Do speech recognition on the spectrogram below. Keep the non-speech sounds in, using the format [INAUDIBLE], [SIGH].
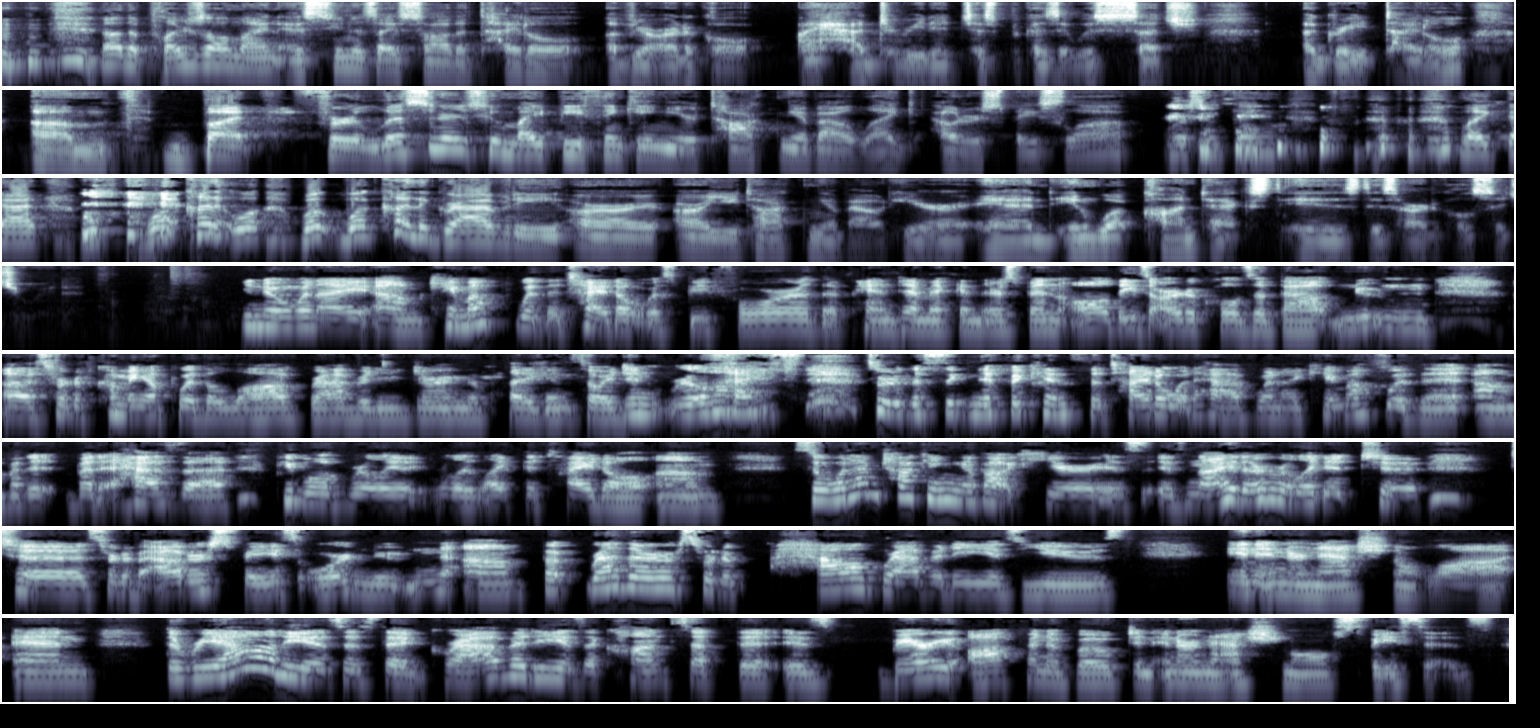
[LAUGHS] no, the pleasure's all mine. As soon as I saw the title of your article, I had to read it just because it was such a great title. Um, but for listeners who might be thinking you're talking about like outer space law or something [LAUGHS] like that, what kind of what, what what kind of gravity are are you talking about here, and in what context is this article situated? You know, when I um, came up with the title, it was before the pandemic, and there's been all these articles about Newton uh, sort of coming up with the law of gravity during the plague. And so I didn't [LAUGHS] realize sort of the significance the title would have when I came up with it. Um, but it, but it has, uh, people have really, really liked the title. Um, so what I'm talking about here is, is neither [LAUGHS] related to, to sort of outer space or Newton, um, but rather sort of how gravity is used in international law. And the reality is, is that gravity is a concept that is very often evoked in international spaces.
